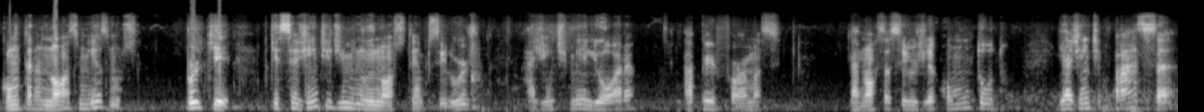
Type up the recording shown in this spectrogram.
contra nós mesmos. Por quê? Porque se a gente diminuir o nosso tempo cirúrgico, a gente melhora a performance da nossa cirurgia como um todo. E a gente passa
